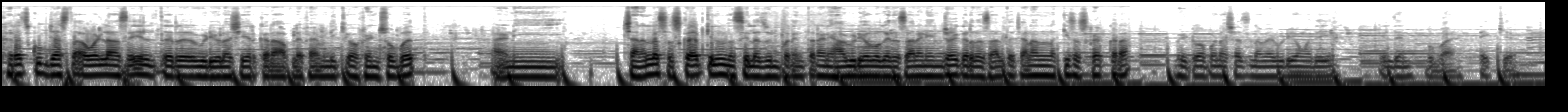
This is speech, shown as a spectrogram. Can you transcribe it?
खरंच खूप जास्त आवडला असेल तर व्हिडिओला शेअर करा आपल्या फॅमिली किंवा फ्रेंडसोबत आणि चॅनलला सबस्क्राईब केलं नसेल अजूनपर्यंत आणि हा व्हिडिओ बघत असाल आणि एन्जॉय करत असाल तर चॅनल नक्की सबस्क्राईब करा. भेटू आपण अशाच नव्या व्हिडिओमध्ये till then bye take care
